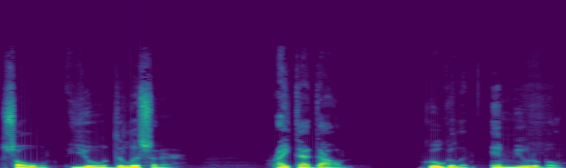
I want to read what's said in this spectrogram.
So you, the listener, write that down. Google it. Immutable.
